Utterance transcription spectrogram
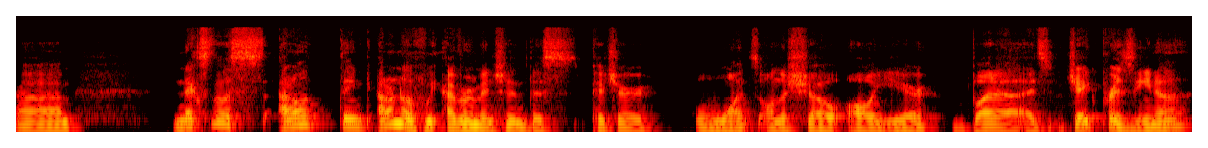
Um, next list, I don't think I don't know if we ever mentioned this pitcher once on the show all year, but uh, it's Jake Prezina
